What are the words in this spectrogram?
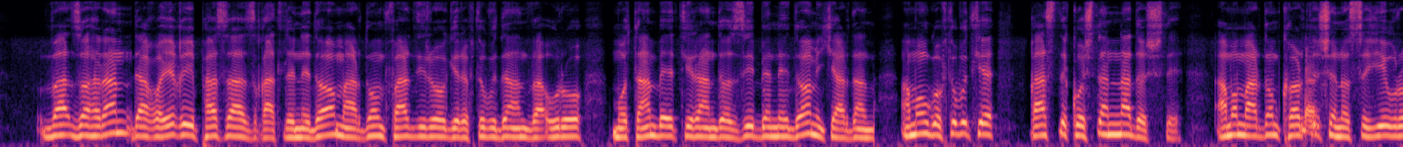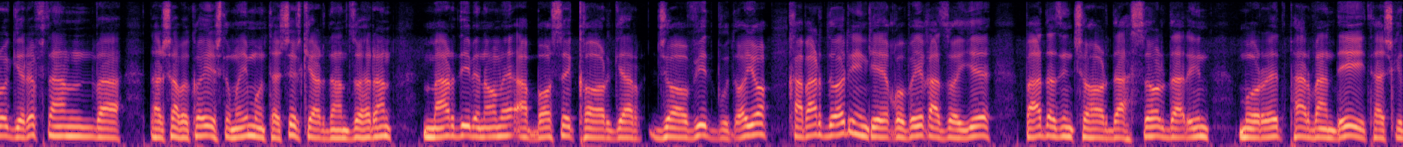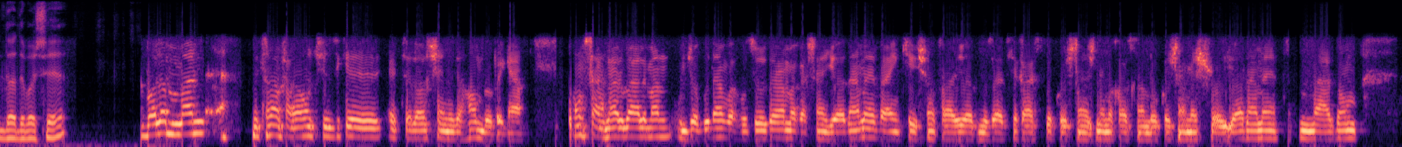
و ظاهرا دقایقی پس از قتل ندا مردم فردی رو گرفته بودند و او رو متهم به تیراندازی به ندا می کردند اما او گفته بود که قصد کشتن نداشته اما مردم کارت بله. شناسایی او رو گرفتن و در شبکه های اجتماعی منتشر کردند ظاهرا مردی به نام عباس کارگر جاوید بود آیا خبر دارین که قوه قضاییه بعد از این چهارده سال در این مورد پرونده ای تشکیل داده باشه؟ بالا من می‌تونم فقط اون چیزی که اطلاع شنیده هم رو بگم. اون صحنه رو بله من اونجا بودم و حضور دارم و قشنگ یادمه و اینکه ایشون فریاد می‌زد که قصد کشتنش نمی‌خواستم بکشمش رو یادمه. مردم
